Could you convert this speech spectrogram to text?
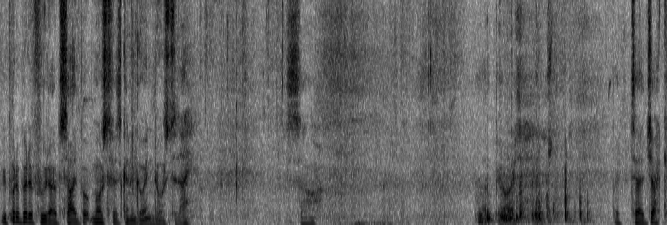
we put a bit of food outside, but most of it's going to go indoors today. So that'll be alright. But uh, Jack,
